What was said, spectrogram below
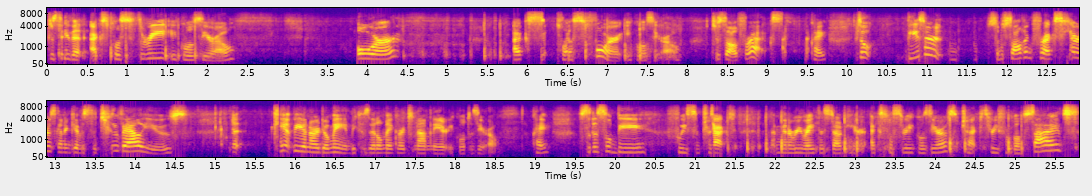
to see that x plus 3 equals 0 or x plus 4 equals 0 to solve for x. Okay, so these are, so solving for x here is going to give us the two values that can't be in our domain because it'll make our denominator equal to 0. Okay, so this will be, if we subtract, I'm going to rewrite this down here, x plus 3 equals 0, subtract 3 from both sides,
